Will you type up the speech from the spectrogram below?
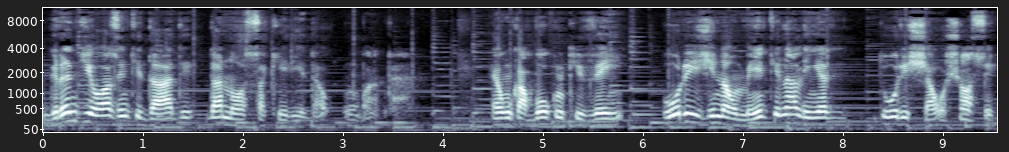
grandiosa entidade da nossa querida Umbanda. É um caboclo que vem originalmente na linha do orixá Oxóssi,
